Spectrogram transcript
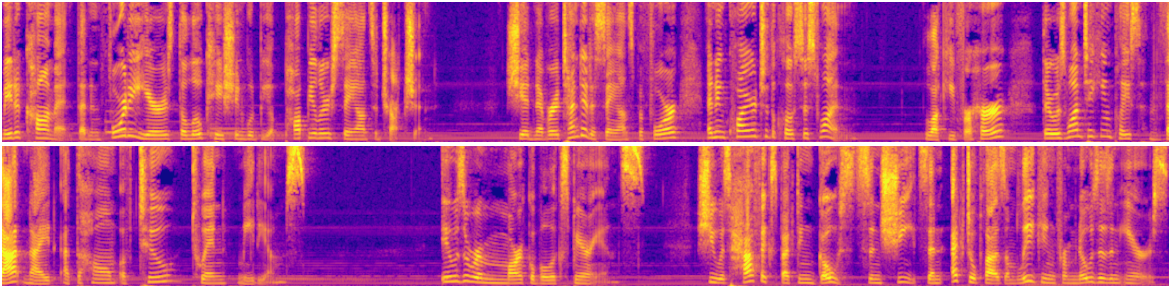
made a comment that in 40 years the location would be a popular seance attraction. She had never attended a seance before and inquired to the closest one. Lucky for her, there was one taking place that night at the home of two twin mediums. It was a remarkable experience. She was half expecting ghosts and sheets and ectoplasm leaking from noses and ears.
